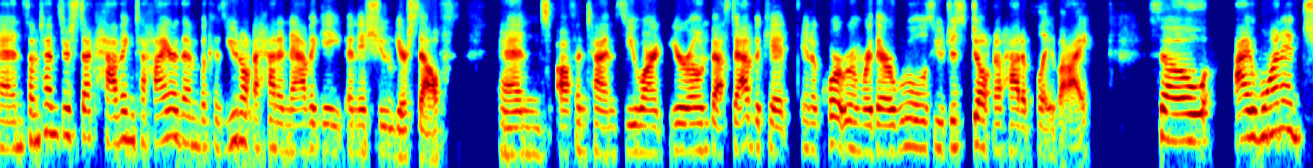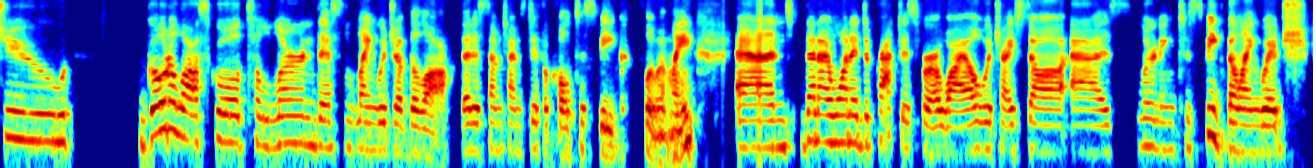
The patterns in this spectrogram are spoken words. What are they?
and sometimes you're stuck having to hire them because you don't know how to navigate an issue yourself. And oftentimes you aren't your own best advocate in a courtroom where there are rules you just don't know how to play by. So I wanted to go to law school to learn this language of the law that is sometimes difficult to speak fluently. And then I wanted to practice for a while, which I saw as learning to speak the language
